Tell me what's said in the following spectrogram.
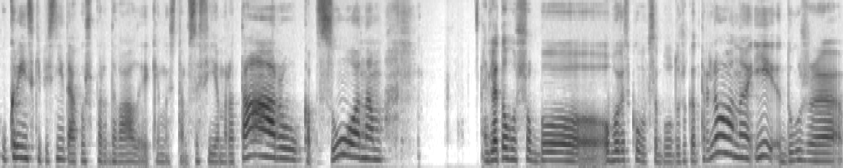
українські пісні також передавали якимось там Софіям Ротару, Капсонам. Для того, щоб обов'язково все було дуже контрольовано і дуже,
